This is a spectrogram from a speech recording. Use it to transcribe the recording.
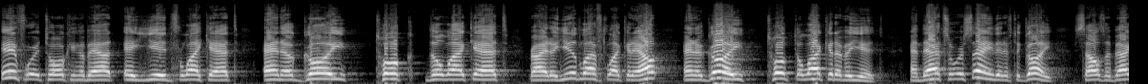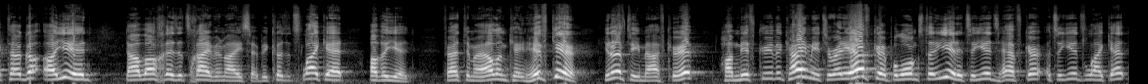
if we're talking about a yid's leket and a guy took the leket, right? A yid left leket out and a guy took the leket of a yid. And that's what we're saying, that if the guy sells it back to a, a yid, the halach is it's chayv in ma'aser because it's leket of a yid. Fatim ha'elam kain hifker. You don't have to be mafkir it. Hamifkir v'kaimi. It's already hefker. It belongs to the yid. It's a yid's hefker. It's a yid's leket,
